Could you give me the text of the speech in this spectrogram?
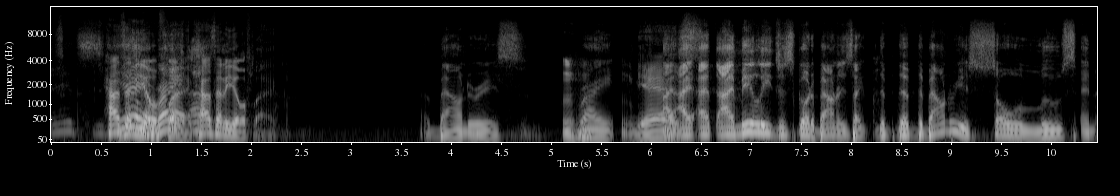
It's- how's that a yellow right? flag? I- how's that a yellow flag? Boundaries, Mhm. right? Yeah, I, I I immediately just go to boundaries. Like the, the the boundary is so loose and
